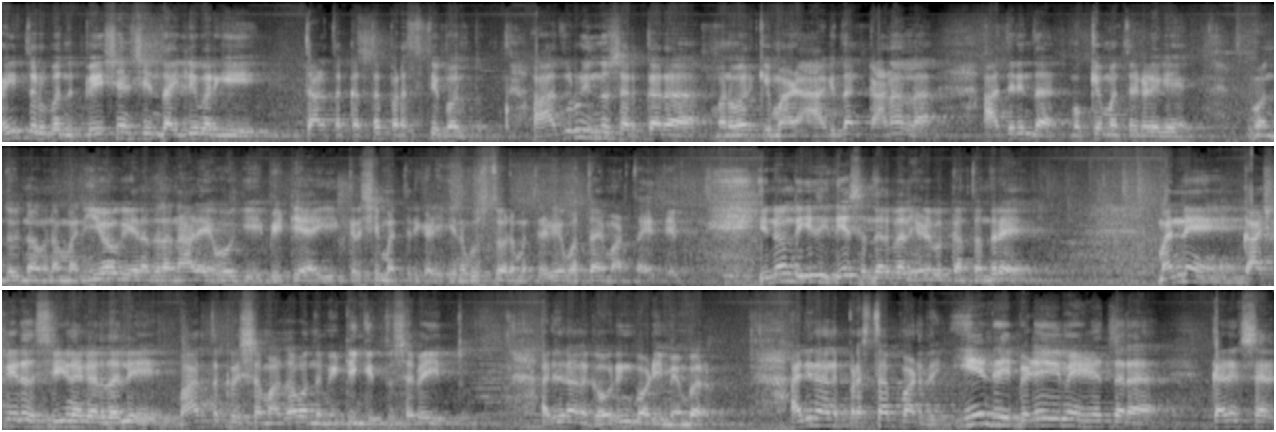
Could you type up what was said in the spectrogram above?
ರೈತರು ಬಂದು ಪೇಷನ್ಸಿಂದ ಇಲ್ಲಿವರೆಗೆ ತಾಳ್ತಕ್ಕಂಥ ಪರಿಸ್ಥಿತಿ ಬಂತು. ಆದರೂ ಇನ್ನೂ ಸರ್ಕಾರ ಮನವರಿಕೆ ಮಾಡಿ ಆಗಿದ್ದಂಗೆ ಕಾಣಲ್ಲ. ಆದ್ದರಿಂದ ಮುಖ್ಯಮಂತ್ರಿಗಳಿಗೆ ಒಂದು ನಾವು ನಮ್ಮ ನಿಯೋಗ ಏನದಲ್ಲ, ನಾಳೆ ಹೋಗಿ ಭೇಟಿಯಾಗಿ ಕೃಷಿ ಮಂತ್ರಿಗಳಿಗೆ, ಉಸ್ತುವಾರಿ ಮಂತ್ರಿಗಳಿಗೆ ಒತ್ತಾಯ ಮಾಡ್ತಾ ಇದ್ದೇವೆ. ಇನ್ನೊಂದು ಇದೇ ಸಂದರ್ಭದಲ್ಲಿ ಹೇಳಬೇಕಂತಂದರೆ ಮೊನ್ನೆ ಕಾಶ್ಮೀರದ ಶ್ರೀನಗರದಲ್ಲಿ ಭಾರತ ಕೃಷಿ ಸಮಾಜ ಒಂದು ಮೀಟಿಂಗ್ ಇತ್ತು, ಸಭೆ ಇತ್ತು. ಅಲ್ಲಿ ನಾನು ಗೌರಿಂಗ್ ಬಾಡಿ ಮೆಂಬರ್ ಅಲ್ಲಿ ನಾನು ಪ್ರಸ್ತಾಪ ಮಾಡಿದೆ. ಏನು ರೀ ಬೆಳೆ ವಿಮೆ ಹೇಳ್ತಾರೆ? ಕರೆಕ್ಟ್ ಸರ್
